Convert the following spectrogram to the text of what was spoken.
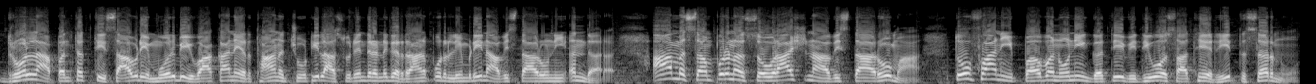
ધ્રોલના પંથકથી સાવડી, મોરબી, વાંકાનેર, થાણ, ચોટીલા, સુરેન્દ્રનગર, રાણપુર, લીંબડીના વિસ્તારોની અંદર. આમ સંપૂર્ણ સૌરાષ્ટ્રના વિસ્તારોમાં તોફાની પવનોની ગતિવિધિઓ સાથે રીતસરનું,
